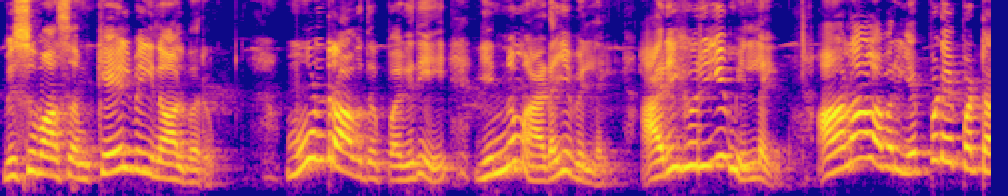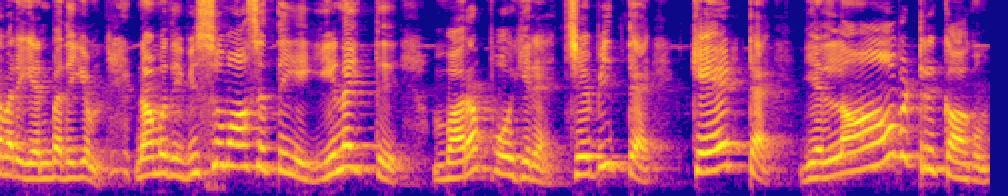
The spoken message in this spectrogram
விசுவாசம் கேள்வியினால் வரும். மூன்றாவது பகுதி இன்னும் அடையவில்லை அறிகுறியும் இல்லை. ஆனால் அவர் எப்படிப்பட்டவர் என்பதையும் நமது விசுவாசத்தை இணைத்து வரப்போகிற ஜெபித்த கேட்ட எல்லாவற்றுக்காகவும்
